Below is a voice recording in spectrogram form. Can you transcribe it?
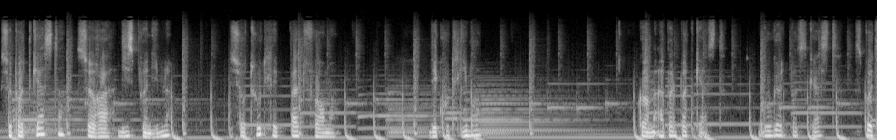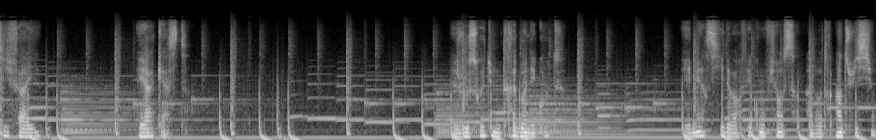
Ce podcast sera disponible sur toutes les plateformes d'écoute libre comme Apple Podcast, Google Podcast, Spotify, et Acast. Je vous souhaite une très bonne écoute et merci d'avoir fait confiance à votre intuition.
